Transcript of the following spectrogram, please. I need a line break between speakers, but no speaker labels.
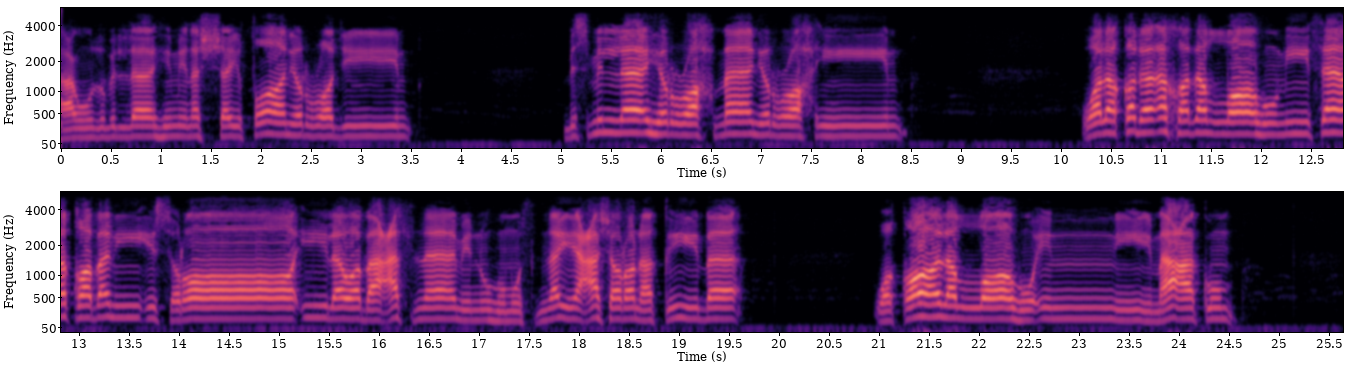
أعوذ بالله من الشيطان الرجيم. بسم الله الرحمن الرحيم. وَلَقَدْ أَخَذَ اللَّهُ مِيثَاقَ بَنِي إِسْرَائِيلَ وَبَعَثْنَا مِنْهُمُ اثْنَيْ عَشَرَ نَقِيبًا. وَقَالَ اللَّهُ إِنِّي مَعَكُمْ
